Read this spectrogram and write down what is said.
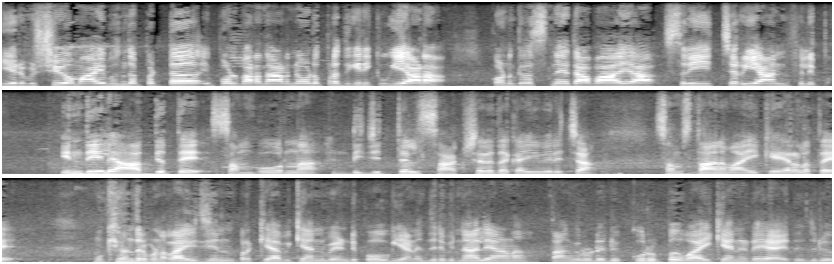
ഈ ഒരു വിഷയവുമായി ബന്ധപ്പെട്ട് ഇപ്പോൾ മറനാടനോട് പ്രതികരിക്കുകയാണ് കോൺഗ്രസ് നേതാവായ ശ്രീ ചെറിയാൻ ഫിലിപ്പ്. ഇന്ത്യയിലെ ആദ്യത്തെ സമ്പൂർണ ഡിജിറ്റൽ സാക്ഷരത കൈവരിച്ച സംസ്ഥാനമായി കേരളത്തെ മുഖ്യമന്ത്രി പിണറായി വിജയൻ പ്രഖ്യാപിക്കാൻ വേണ്ടി പോവുകയാണ്. ഇതിന് പിന്നാലെയാണ് താങ്കളുടെ ഒരു കുറിപ്പ് വായിക്കാനിടയായത്. ഇതൊരു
